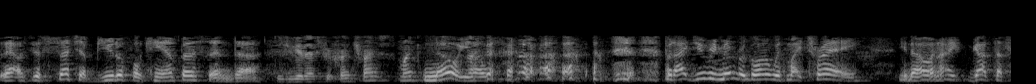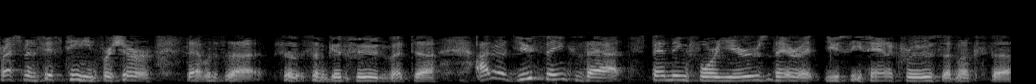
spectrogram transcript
that was just such a beautiful campus, and uh, Did you get extra French fries, Mike? No, you know. but I do remember going with my tray, you know, and I got the freshman 15 for sure. That was uh, some, some good food. But uh, I don't know. Do you think that spending four years there at UC Santa Cruz amongst the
